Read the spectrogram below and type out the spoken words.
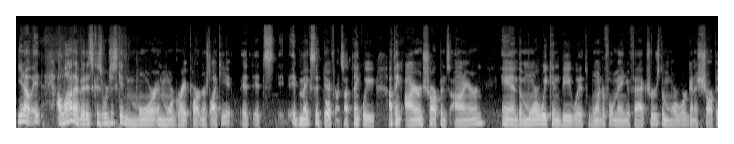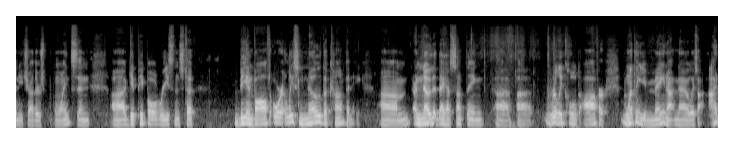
you know it. A lot of it is because we're just getting more and more great partners like you. It it's it makes a difference. I think we I think iron sharpens iron and the more we can be with wonderful manufacturers the more we're going to sharpen each other's points and uh, give people reasons to be involved or at least know the company um, or know that they have something really cool to offer one thing you may not know is i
